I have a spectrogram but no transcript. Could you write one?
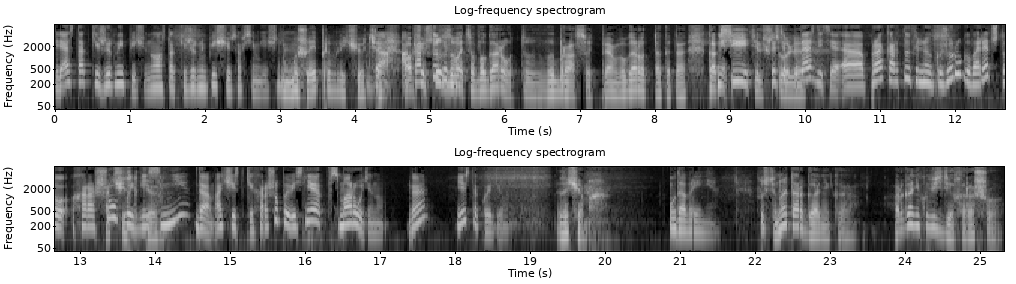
Или остатки жирной пищи. Ну, остатки жирной пищи совсем, я считаю. Мышей привлечете. Да. А, а вообще, что называется в огород выбрасывать? Прям в огород так это... Как Нет. сеятель, Слушайте, что ли? подождите. А, про картофельную кожуру говорят, что хорошо очистки. по весне... Да, очистки. Хорошо по весне в смородину. Да? Есть такое дело? Зачем? Удобрение. Слушайте, ну это органика. Органику везде хорошо.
